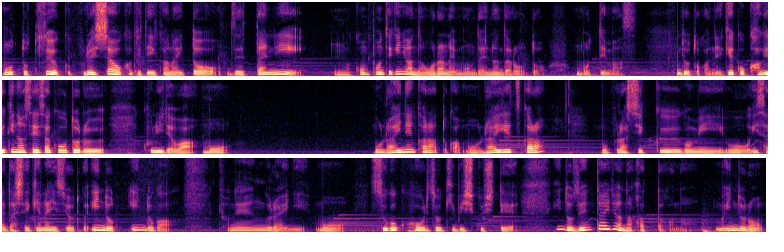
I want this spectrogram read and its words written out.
もっと強くプレッシャーをかけていかないと絶対に根本的には治らない問題なんだろうと思っています。インドとかね結構過激な政策を取る国ではもうもう来年からとかもう来月からもうプラスチックごみを一切出しちゃいけないですよとかインドインドが去年ぐらいにもうすごく法律を厳しくしてインド全体ではなかったかな。もうインドの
